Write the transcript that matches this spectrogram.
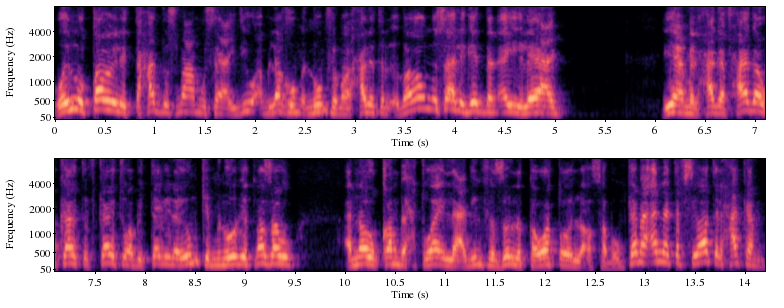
وإنه اضطر للتحدث مع مساعديه وأبلغهم إنهم في مرحلة الإدارة وإنه سهل جدا أي لاعب يعمل حاجة في حاجة وكارت في كارت وبالتالي لا يمكن من وجهة نظره أنه قام باحتواء اللاعبين في ظل التوتر اللي أصابهم. كما أن تفسيرات الحكم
